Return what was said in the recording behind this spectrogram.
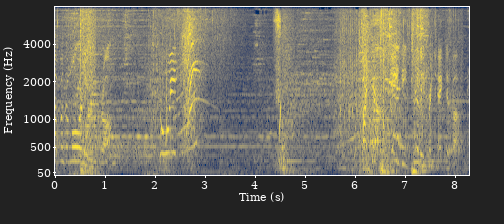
Top of the morning, wrong. Wait. Watch out. Daisy's really protective of me.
